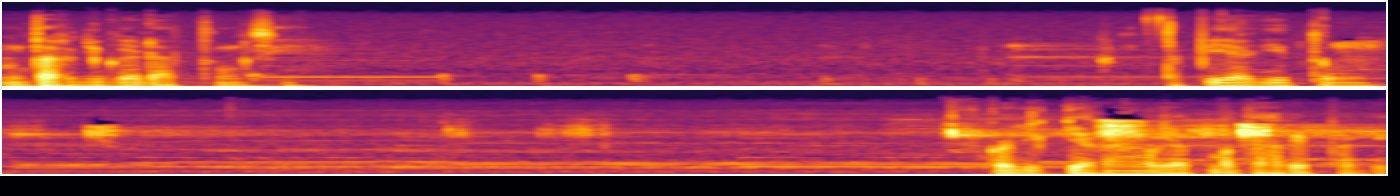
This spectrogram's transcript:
Ntar juga datang sih tapi ya gitu. Kojik jarang ngeliat matahari pagi.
